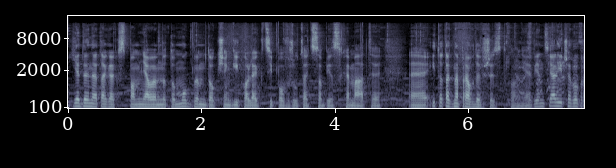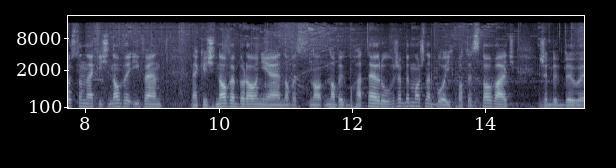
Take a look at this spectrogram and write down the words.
Jedyne, tak jak wspomniałem, no to mógłbym do księgi kolekcji powrzucać sobie schematy. E, I to tak naprawdę wszystko, nie? Więc ja liczę po prostu na jakiś nowy event, na jakieś nowe bronie, nowe, no, nowych bohaterów, żeby można było ich potestować, żeby były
